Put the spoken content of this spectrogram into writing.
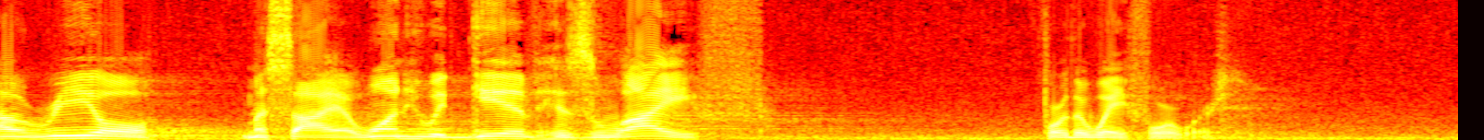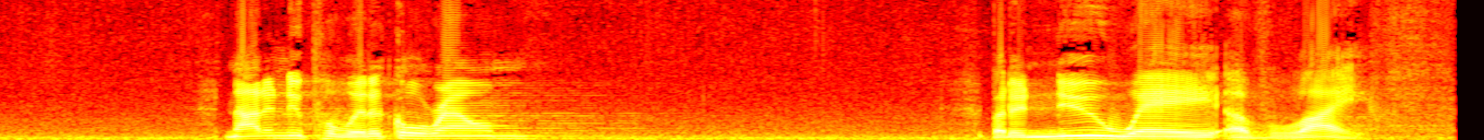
a real Messiah, one who would give his life for the way forward not a new political realm, but a new way of life,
